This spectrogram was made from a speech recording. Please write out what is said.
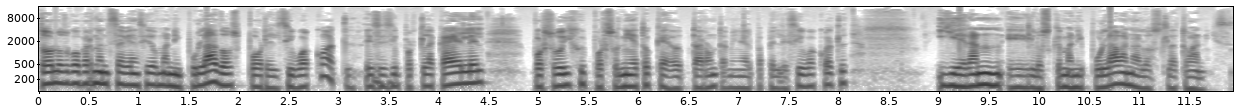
todos los gobernantes habían sido manipulados por el Cihuacóatl, es decir, por Tlacaelel, por su hijo y por su nieto, que adoptaron también el papel de Cihuacóatl, y eran eh, los que manipulaban a los tlatoanis,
